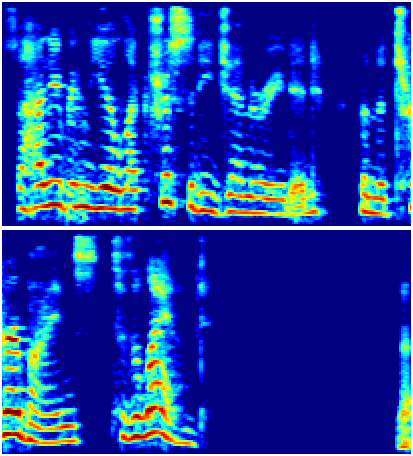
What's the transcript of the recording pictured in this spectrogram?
So how do you bring the electricity generated from the turbines to the land? Yeah.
